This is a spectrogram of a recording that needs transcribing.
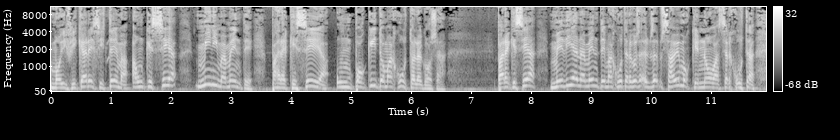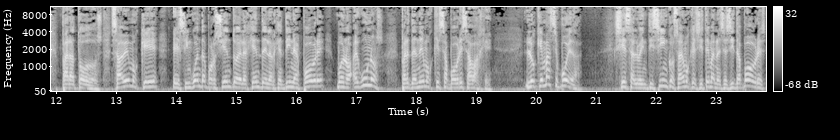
modificar el sistema, aunque sea mínimamente, para que sea un poquito más justo la cosa, para que sea medianamente más justa la cosa. Sabemos que no va a ser justa para todos. Sabemos que el 50% de la gente en la Argentina es pobre. Bueno, algunos pretendemos que esa pobreza baje. Lo que más se pueda. Si es al 25, sabemos que el sistema necesita pobres,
